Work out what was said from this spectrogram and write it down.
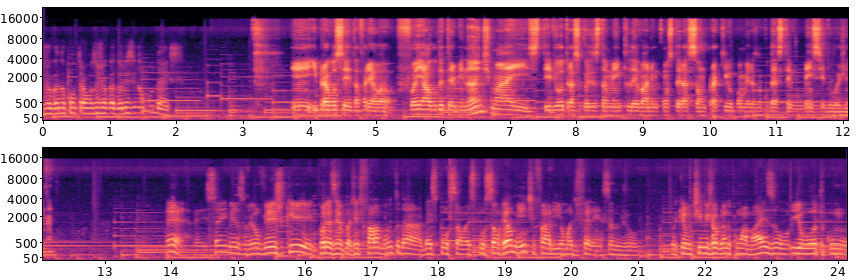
jogando contra 11 jogadores e não com 10. E, e para você, Tafariel, foi algo determinante, mas teve outras coisas também que levaram em consideração para que o Palmeiras não pudesse ter vencido hoje, né? É, isso aí mesmo. Eu vejo que, por exemplo, a gente fala muito da, da expulsão. A expulsão realmente faria uma diferença no jogo. Né? Porque um time jogando com um a mais e o outro com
